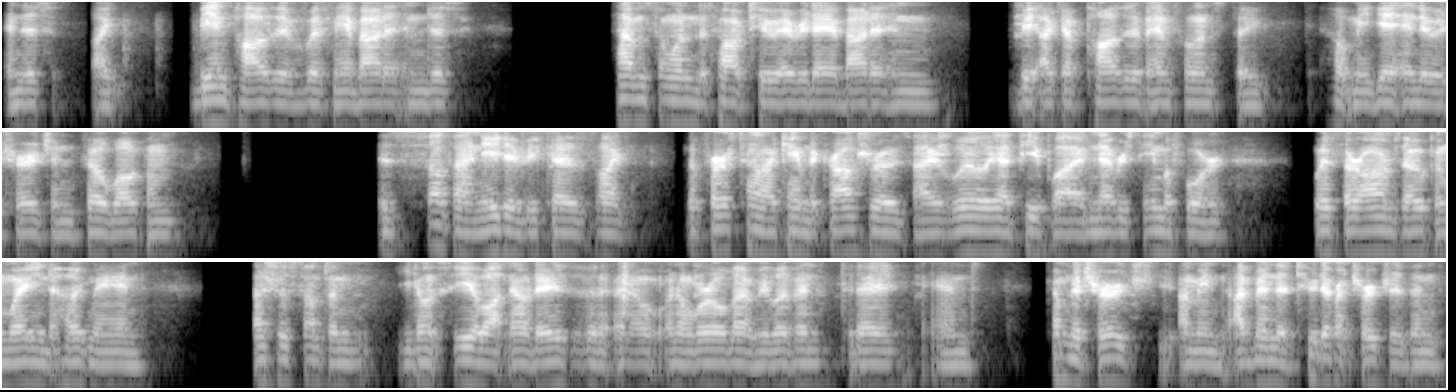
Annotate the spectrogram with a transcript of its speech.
and just like being positive with me about it and just having someone to talk to every day about it and be like a positive influence to help me get into a church and feel welcome is something I needed because like the first time I came to Crossroads I literally had people I'd never seen before with their arms open waiting to hug me and that's just something you don't see a lot nowadays in a, in a, world that we live in today. And coming to church, I mean, I've been to two different churches, and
